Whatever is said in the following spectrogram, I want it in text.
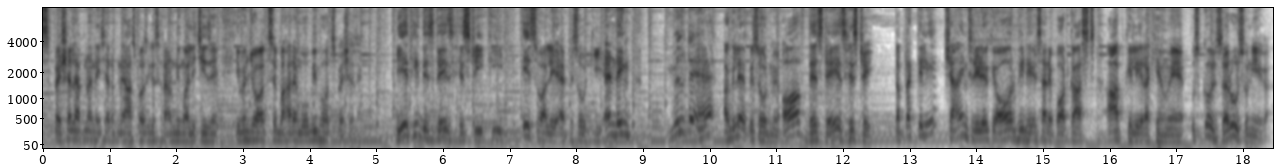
स्पेशल है अपना नेचर अपने आसपास की सराउंडिंग वाली चीज़ें इवन जो अर्थ से बाहर है, वो भी बहुत स्पेशल है। ये थी दिस डेज़ हिस्ट्री की, इस वाले एपिसोड की एंडिंग मिलते हैं अगले एपिसोड में ऑफ़ दिस डेज़ हिस्ट्री तब तक के लिए चाइम्स रेडियो के और भी ढेर सारे पॉडकास्ट आपके लिए रखे हुए हैं, उसको ज़रूर सुनिएगा।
